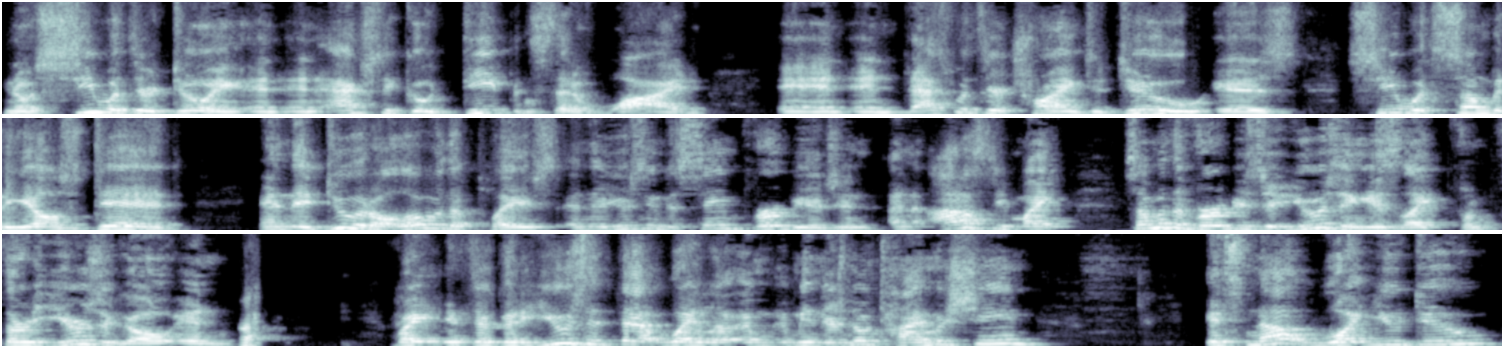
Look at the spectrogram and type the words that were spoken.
you know, see what they're doing and and actually go deep instead of wide, and and that's what they're trying to do is see what somebody else did, and they do it all over the place, and they're using the same verbiage, and and honestly, Mike, some of the verbiage they're using is like from 30 years ago, and right? If they're going to use it that way, I mean, there's no time machine. It's not what you do,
